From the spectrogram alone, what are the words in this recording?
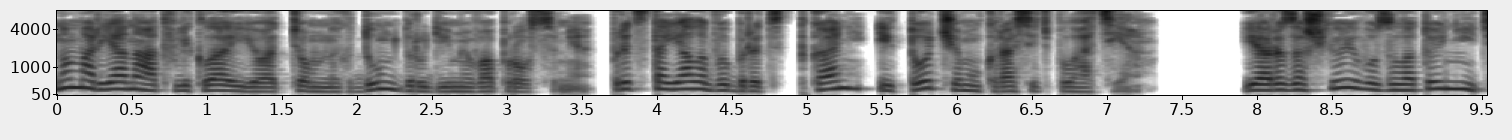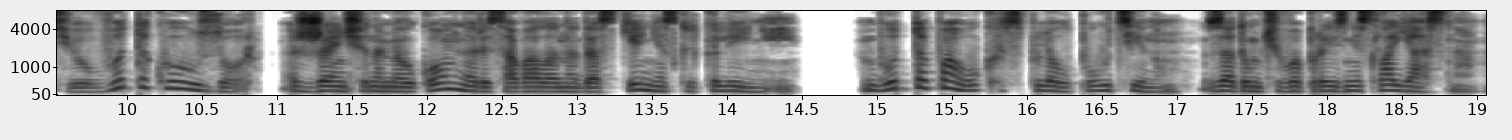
Но Марьяна отвлекла ее от темных дум другими вопросами. Предстояло выбрать ткань и то, чем украсить платье. Я разошью его золотой нитью, вот такой узор. Женщина мелком нарисовала на доске несколько линий. «Будто паук сплел паутину», – задумчиво произнесла ясно.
